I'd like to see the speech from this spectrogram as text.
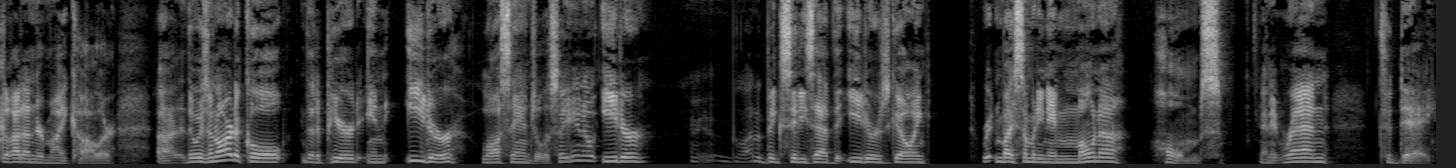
got under my collar. Uh, there was an article that appeared in Eater Los Angeles. So, you know, Eater, a lot of big cities have the Eaters going, written by somebody named Mona Holmes. And it ran today.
